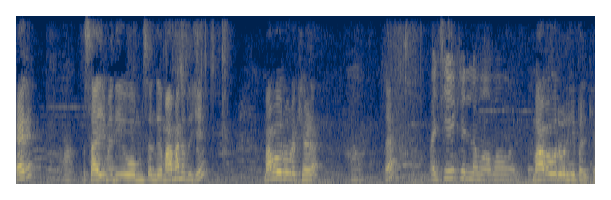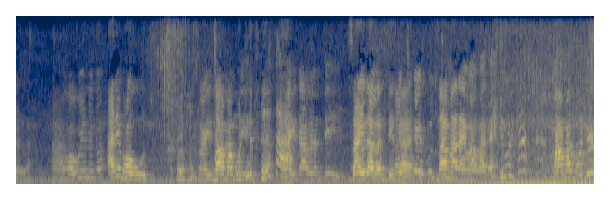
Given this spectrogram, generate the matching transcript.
काय रे? साईमध्ये ओम संग मामा ना तुझे? मामा बरोबर खेळला हा? खेळला मामा बरोबर हे पण खेळला. हा. भाऊ आहे ना ग? अरे भाऊ. मामा मोठे ते. साई दादा आणि ते. साई दादा ते त्याची काही बोलतो. मामा नाही मामा नाही. मामा मोठे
